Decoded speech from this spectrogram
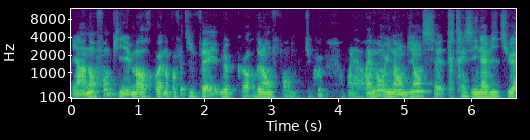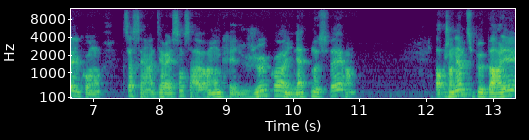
il y a un enfant qui est mort quoi. Donc en fait ils veillent le corps de l'enfant. Du coup on a vraiment une ambiance très très inhabituelle. Ça c'est intéressant, ça a vraiment créé du jeu quoi, une atmosphère. Alors j'en ai un petit peu parlé.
